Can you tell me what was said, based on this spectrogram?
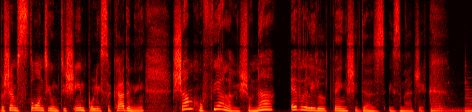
בשם סטרונטיום 90 פוליס אקדמי. שם הופיע לראשונה Every little thing she does is magic.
